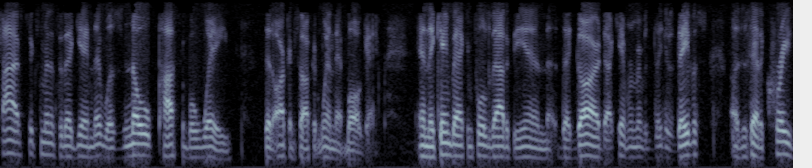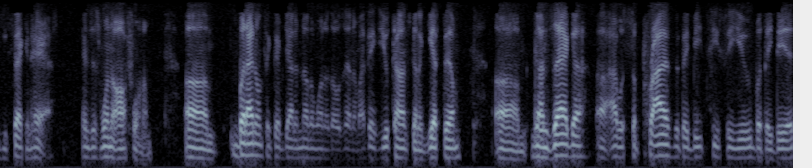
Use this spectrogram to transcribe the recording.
five, six minutes of that game, there was no possible way that Arkansas could win that ball game. And they came back and pulled it out at the end. That guard, I can't remember, I think it was Davis, uh, just had a crazy second half and just went off on them. Um, but I don't think they've got another one of those in them. I think UConn's going to get them. Um, Gonzaga, uh, I was surprised that they beat TCU, but they did.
